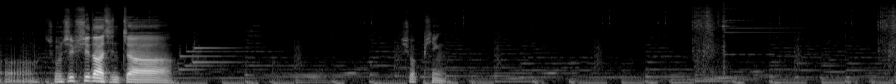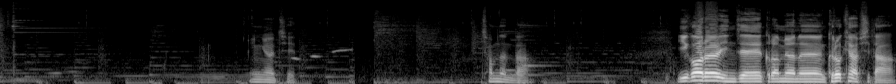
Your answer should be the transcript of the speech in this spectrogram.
어, 좀 쉽시다 진짜 쇼핑 잉여짓 참는다 이거를 이제 그러면은 그렇게 합시다.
